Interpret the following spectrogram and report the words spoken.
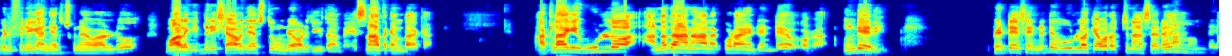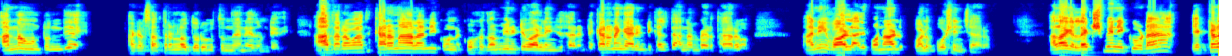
వీళ్ళు ఫ్రీగా నేర్చుకునేవాళ్ళు వాళ్ళకి ఇద్దరికి సేవ చేస్తూ ఉండేవాళ్ళు జీవితాంతం ఈ స్నాతకం దాకా. అట్లాగే ఊళ్ళో అన్నదానాలకు కూడా ఏంటంటే ఒక ఉండేది. పెట్టేసి ఏంటంటే ఊళ్ళోకి ఎవరు వచ్చినా సరే అన్నం ఉంటుంది అక్కడ సత్రంలో దొరుకుతుంది అనేది ఉండేది. ఆ తర్వాత కరణాలని ఒక కమ్యూనిటీ వాళ్ళు ఏం చేశారంటే కరణం గారింటికి వెళ్తే అన్నం పెడతారు అని వాళ్ళు అది కొన్నాళ్ళు వాళ్ళు పోషించారు. అలాగే లక్ష్మిని కూడా ఎక్కడ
